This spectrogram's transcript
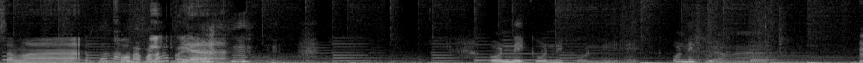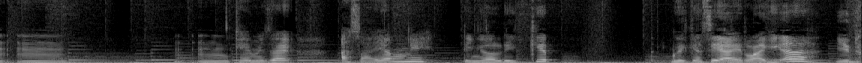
sama kopinya ya. unik unik unik unik banget Mm-mm. Mm-mm. kayak misalnya ah sayang nih tinggal dikit gue kasih air lagi ah gitu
